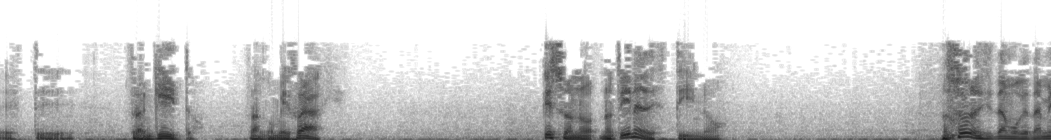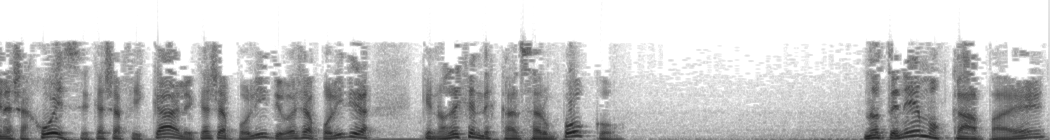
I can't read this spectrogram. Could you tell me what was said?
este Franquito, Franco Mirraje. Eso no, no tiene destino. Nosotros necesitamos que también haya jueces, que haya fiscales, que haya políticos, que haya políticas que nos dejen descansar un poco. No tenemos capa, ¿eh?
